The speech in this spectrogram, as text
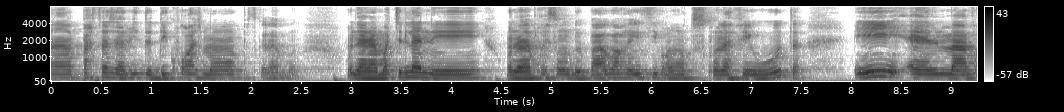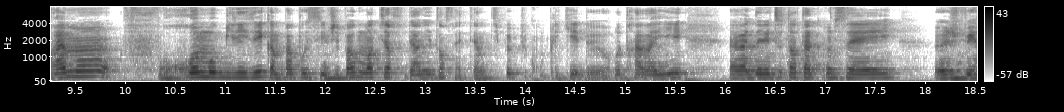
un passage à vide de découragement parce que là, bon, on est à la moitié de l'année, on a l'impression de ne pas avoir réussi vraiment tout ce qu'on a fait ou autre. Et elle m'a vraiment remobilisé comme pas possible. Je vais pas vous mentir, ces derniers temps, ça a été un petit peu plus compliqué de retravailler. Elle m'a donné tout un tas de conseils. Euh, je vais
